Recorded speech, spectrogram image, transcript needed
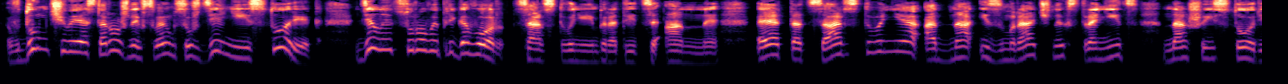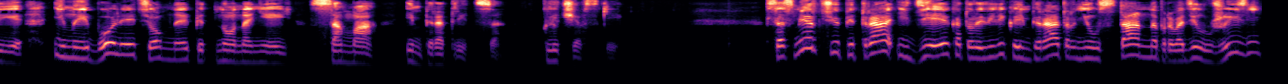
Вдумчивый и осторожный в своем суждении историк делает суровый приговор царствованию императрицы Анны. Это царствование – одна из мрачных страниц нашей истории, и наиболее темное пятно на ней – сама императрица. Ключевский. Со смертью Петра идея, которую великий император неустанно проводил в жизнь,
